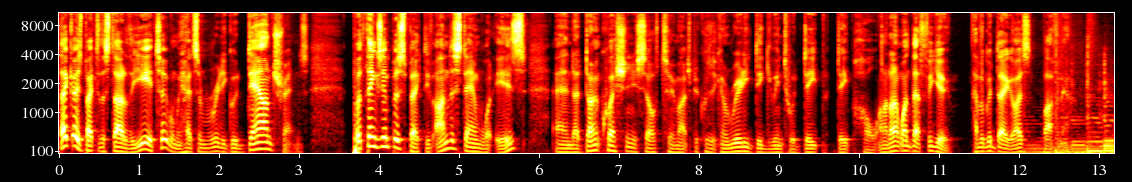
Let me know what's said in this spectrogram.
That goes back to the start of the year, too, when we had some really good downtrends. Put things in perspective, understand what is, and uh, don't question yourself too much because it can really dig you into a deep, deep hole. And I don't want that for you. Have a good day, guys. Bye for now.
